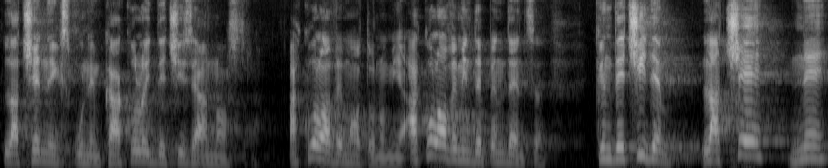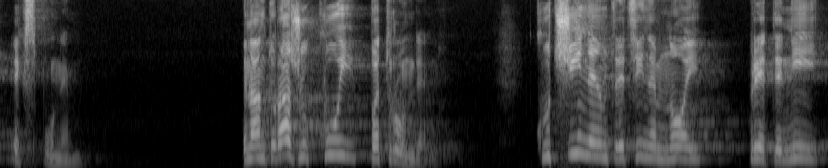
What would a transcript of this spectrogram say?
la ce ne expunem, că acolo e decizia noastră. Acolo avem autonomie, acolo avem independență. Când decidem la ce ne expunem. În anturajul cui pătrundem? Cu cine întreținem noi prietenii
